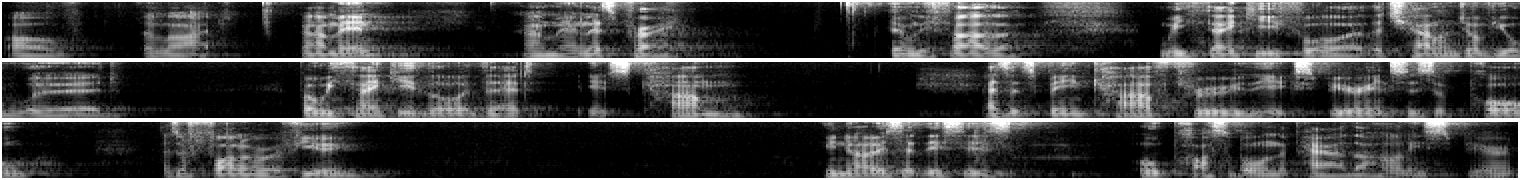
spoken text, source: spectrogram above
of the light. Amen. Amen. Let's pray. Heavenly Father, we thank you for the challenge of your word but we thank you, Lord, that it's come as it's been carved through the experiences of Paul, as a follower of you, who knows that this is all possible in the power of the Holy Spirit.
